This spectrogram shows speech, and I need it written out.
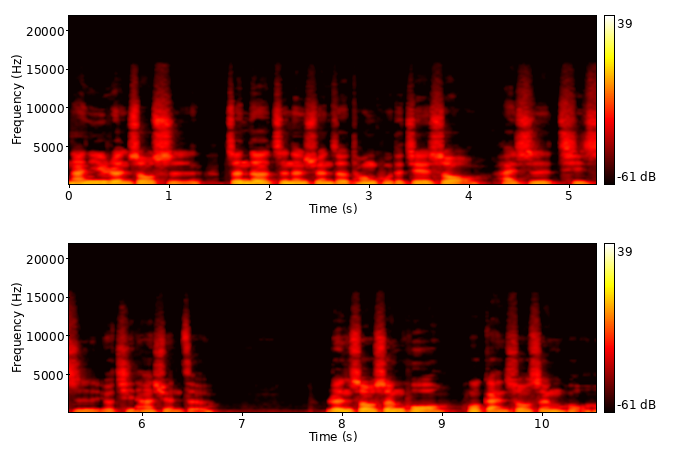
难以忍受时，真的只能选择痛苦的接受，还是其实有其他选择？忍受生活或感受生活？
